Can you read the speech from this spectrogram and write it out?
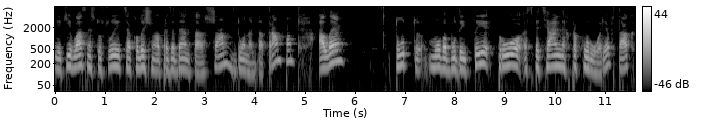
який власне стосується колишнього президента США Дональда Трампа. Але Тут мова буде йти про спеціальних прокурорів, так,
